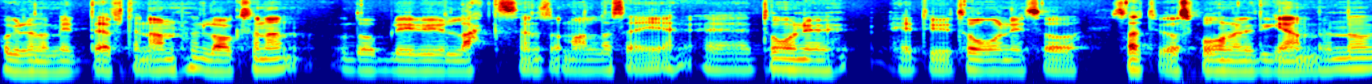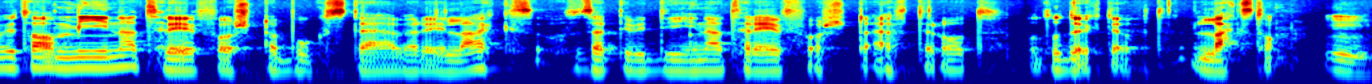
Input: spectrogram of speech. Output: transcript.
På grund av mitt efternamn, Laksonen. Och då blir det ju Laxen som alla säger. Eh, Tony heter ju Tony så satt vi och spånade lite grann. Men om vi tar mina tre första bokstäver i lax och så sätter vi dina tre första efteråt. Och då dök det upp LaxTon. Mm.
